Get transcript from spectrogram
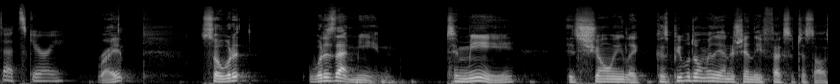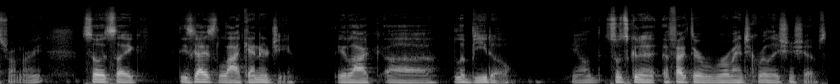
That's scary. right? So what it, what does that mean? To me, it's showing like because people don't really understand the effects of testosterone, right? So it's like these guys lack energy, they lack uh, libido, you know. So it's going to affect their romantic relationships.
